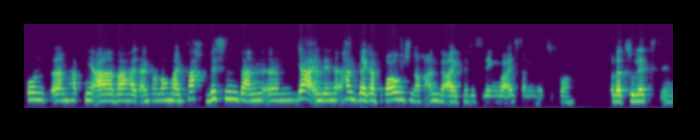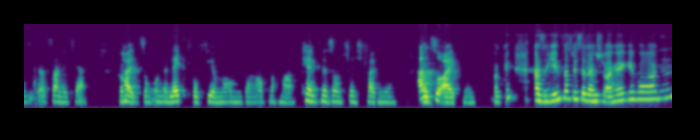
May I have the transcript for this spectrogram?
und ähm, habe mir aber halt einfach noch mein Fachwissen dann ähm, ja in den Handwerkerbranchen auch angeeignet. Deswegen war ich dann zuvor oder zuletzt in der Sanitärheizung okay. und Elektrofirma, um da auch nochmal Kenntnisse und Fähigkeiten mir anzueignen. Okay, also jedenfalls bist du dann schwanger geworden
